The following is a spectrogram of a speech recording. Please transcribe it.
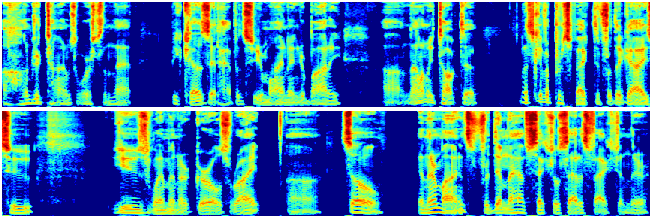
a hundred times worse than that because it happens to your mind and your body. Uh, now let me talk to. Let's give a perspective for the guys who use women or girls, right? Uh, so in their minds, for them to have sexual satisfaction, they're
